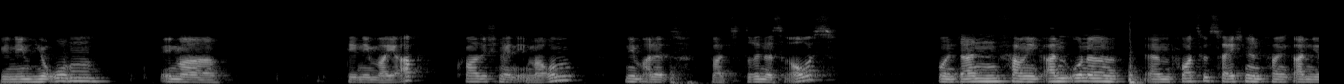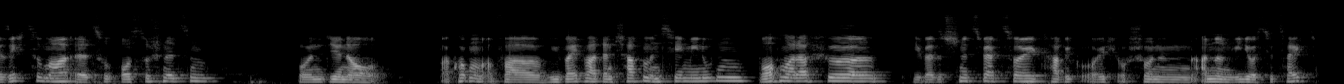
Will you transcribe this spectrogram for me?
Wir nehmen hier oben immer, den nehmen wir hier ab, quasi schneiden ihn mal rum, nehmen alles, was drin ist, raus und dann fange ich an, ohne ähm, vorzuzeichnen, fange ich an, Gesicht zu, äh, zu auszuschnitzen. Und genau, mal gucken, ob wir, wie weit wir dann schaffen in 10 Minuten. Brauchen wir dafür diverses Schnitzwerkzeug, habe ich euch auch schon in anderen Videos gezeigt.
